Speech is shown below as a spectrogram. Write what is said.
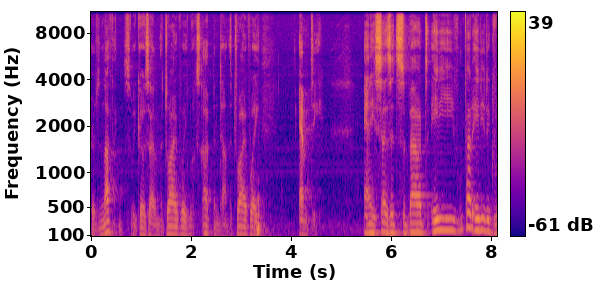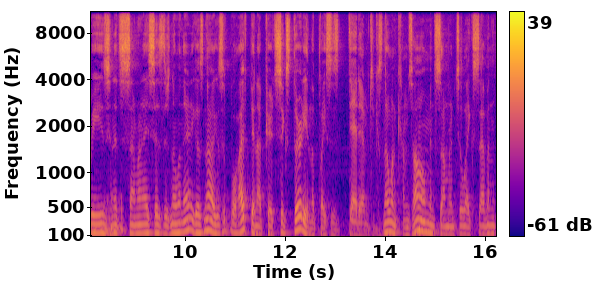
there's nothing. So he goes out in the driveway, looks up and down the driveway, empty. And he says it's about 80, about 80 degrees and it's summer. And I says, there's no one there. And he goes, no. He goes, well, I've been up here at 6.30 and the place is dead empty because no one comes home in summer until like 7,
